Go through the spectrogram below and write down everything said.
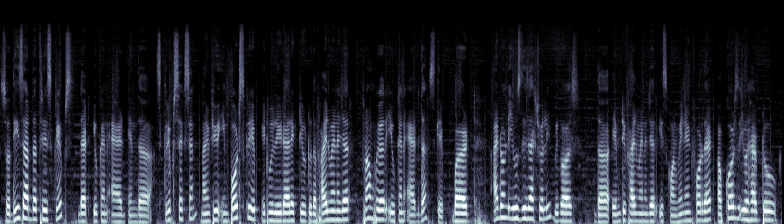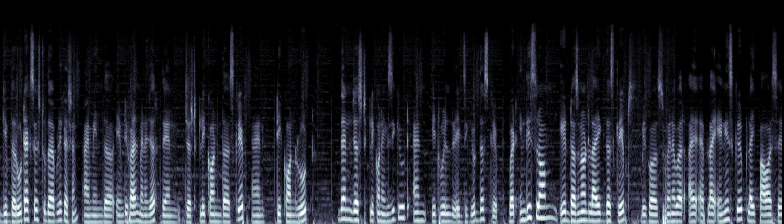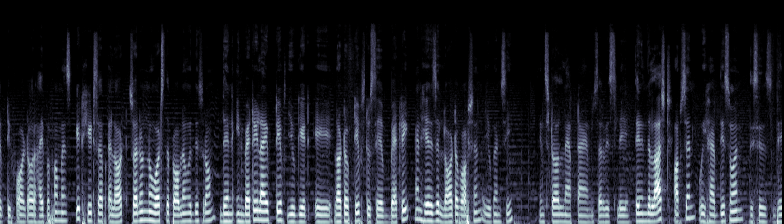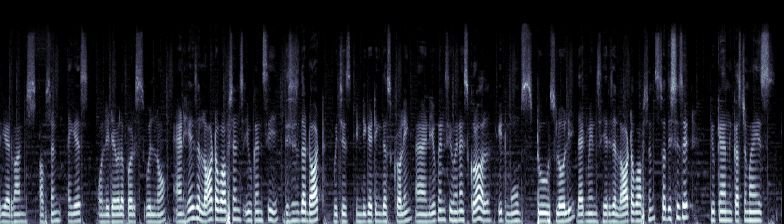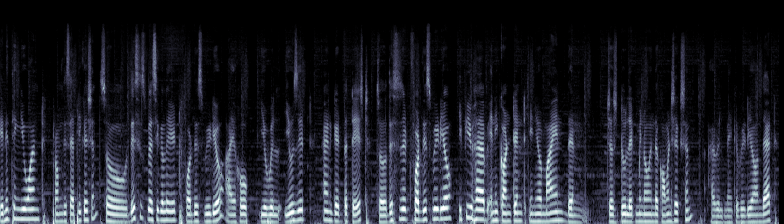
So these are the three scripts that you can add in the script section. Now if you import script it will redirect you to the file manager. From where you can add the script. But i don't use this actually because the MT file manager is convenient for that. Of course you have to give the root access to the application i mean the MT file manager then just click on the script and tick on root then just click on execute and it will execute the script. But in this ROM it does not like the scripts because whenever I apply any script like power save default or high performance it heats up a lot. So I don't know what's the problem with this ROM. Then in battery life tips you get a lot of tips to save battery and here is a lot of option you can see install naptime servicely. Then in the last option we have this one. This is very advanced option i guess. Only developers will know. And here's a lot of options you can see. This is the dot which is indicating the scrolling. And you can see when i scroll it moves too slowly. That means here is a lot of options. So this is it. You can customize anything you want from this application. So this is basically it for this video. I hope you will use it and get the taste. So this is it for this video. If you have any content in your mind then just do let me know in the comment section. I will make a video on that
